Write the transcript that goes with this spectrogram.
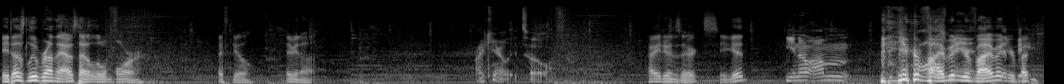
It does loop around the outside a little more. I feel. Maybe not. I can't really tell. How you doing, Zurx? You good? You know, I'm. you're vibing. You're vibing. The You're big- vibing.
